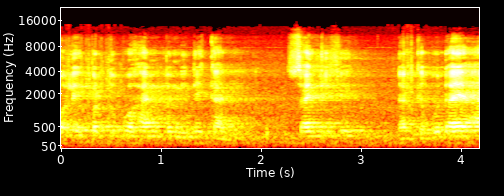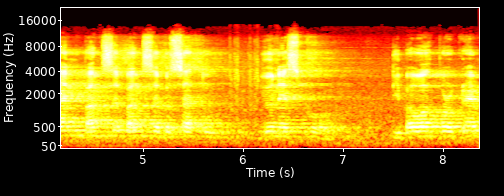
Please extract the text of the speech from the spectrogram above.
oleh Pertubuhan Pendidikan, Saintifik dan Kebudayaan Bangsa-Bangsa Bersatu UNESCO di bawah program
